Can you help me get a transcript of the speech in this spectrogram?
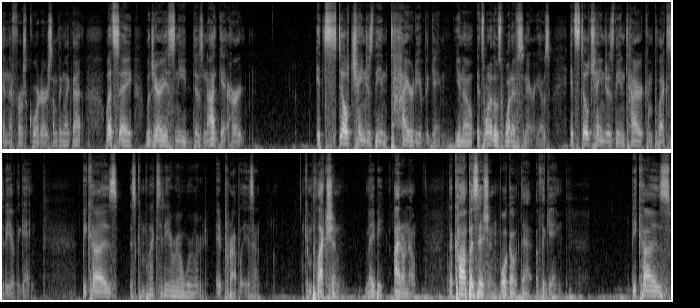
in the first quarter or something like that. Let's say L'Jarius Sneed does not get hurt. It still changes the entirety of the game. You know, it's one of those what if scenarios it still changes the entire complexity of the game. Because is complexity a real word? It probably isn't. Complexion, maybe? I don't know. The composition, we'll go with that, of the game. Because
